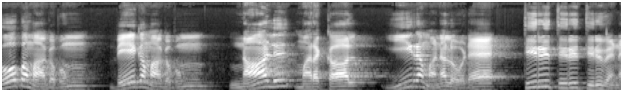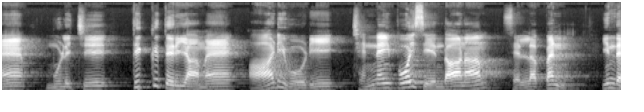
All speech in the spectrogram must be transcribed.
கோபமாகவும் வேகமாகவும் நாலு மரக்கால் ஈர மணலோட திரு திரு திருவென முழிச்சு திக்கு தெரியாம ஆடி ஓடி சென்னை போய் சேர்ந்தானாம் செல்லப்பன். இந்த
